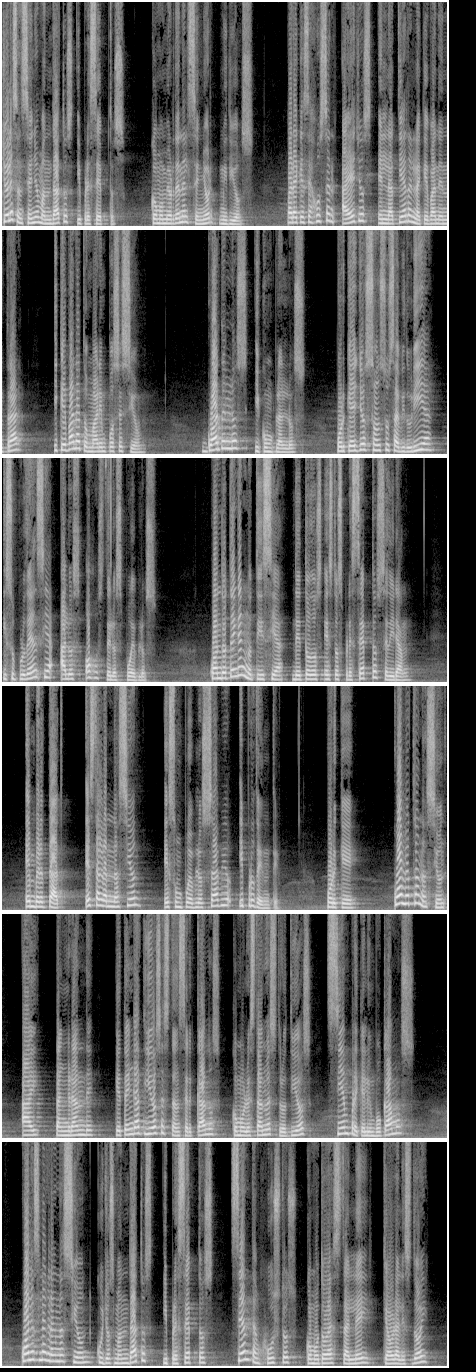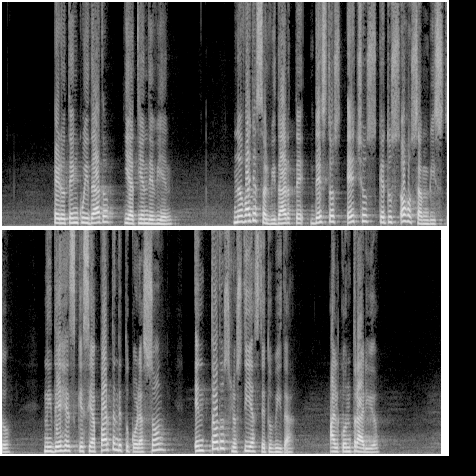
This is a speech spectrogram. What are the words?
Yo les enseño mandatos y preceptos, como me ordena el Señor mi Dios, para que se ajusten a ellos en la tierra en la que van a entrar y que van a tomar en posesión. Guárdenlos y cúmplanlos, porque ellos son su sabiduría y su prudencia a los ojos de los pueblos. Cuando tengan noticia de todos estos preceptos, se dirán, en verdad, esta gran nación es un pueblo sabio y prudente. Porque, ¿cuál otra nación hay tan grande que tenga dioses tan cercanos como lo está nuestro Dios siempre que lo invocamos? ¿Cuál es la gran nación cuyos mandatos y preceptos sean tan justos como toda esta ley que ahora les doy? Pero ten cuidado y atiende bien no vayas a olvidarte de estos hechos que tus ojos han visto, ni dejes que se aparten de tu corazón en todos los días de tu vida. Al contrario,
